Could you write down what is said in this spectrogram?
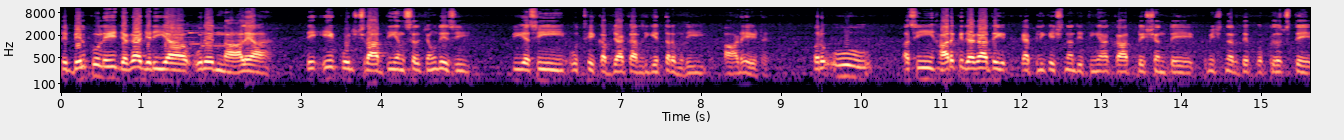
ਤੇ ਬਿਲਕੁਲ ਇਹ ਜਗ੍ਹਾ ਜਿਹੜੀ ਆ, ਉਹਦੇ ਨਾਲ ਆ ਤੇ ਇਹ ਕੁਝ ਸ਼ਰਾਰਤੀ ਅੰਸਰ ਚਾਹੁੰਦੇ ਸੀ ਵੀ ਅਸੀਂ ਉੱਥੇ ਕਬਜ਼ਾ ਕਰ ਲਈਏ ਧਰਮ ਦੀ ਆੜ ਹੇਠ। ਪਰ ਉਹ ਅਸੀਂ ਹਰ ਇੱਕ ਜਗ੍ਹਾ ਤੇ ਐਪਲੀਕੇਸ਼ਨਾਂ ਦਿੱਤੀਆਂ ਕਾਰਪੋਰੇਸ਼ਨ ਤੇ ਕਮਿਸ਼ਨਰ ਤੇ ਪੁਲਿਸ ਤੇ,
